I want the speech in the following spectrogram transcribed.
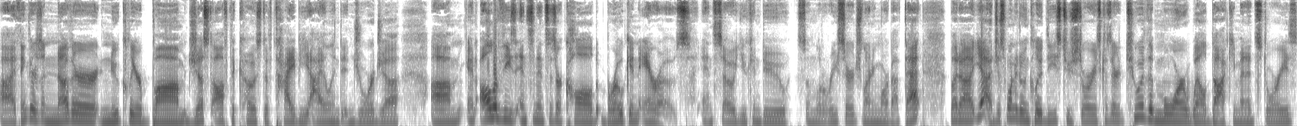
Uh, I think there's another nuclear bomb just off the coast of Tybee Island in Georgia. Um, and all of these incidences are called broken arrows. And so you can do some little research learning more about that. But uh, yeah, I just wanted to include these two stories because they're two of the more well documented stories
